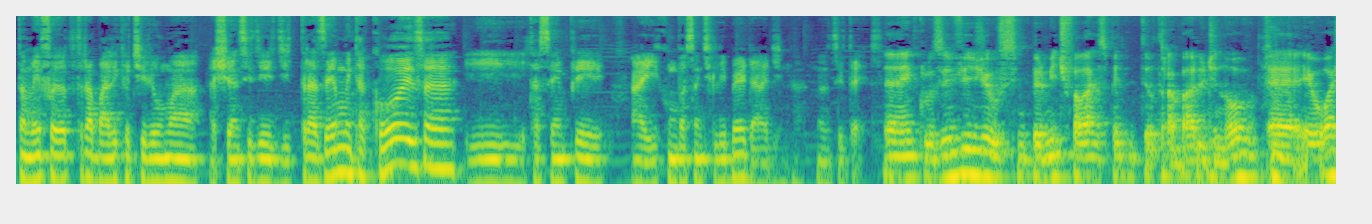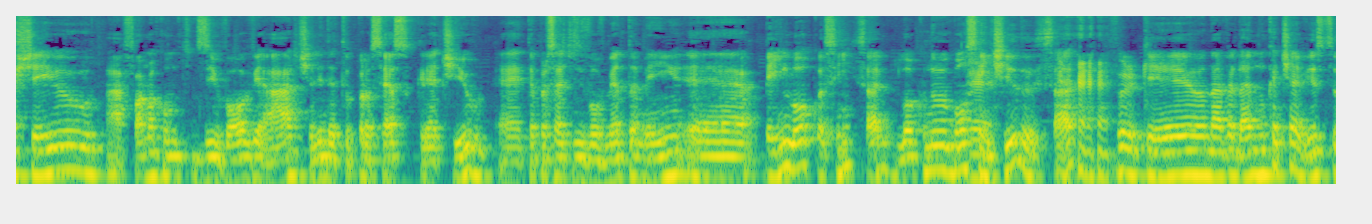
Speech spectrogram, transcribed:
também foi outro trabalho que eu tive uma a chance de, de trazer muita coisa e tá sempre aí com bastante liberdade. Né? Nas ideias. É, inclusive, Gil, se me permite falar a respeito do teu trabalho de novo, é, eu achei o, a forma como tu desenvolve a arte ali, do teu processo criativo, é, teu processo de desenvolvimento também é bem louco, assim, sabe? Louco no bom é. sentido, sabe? Porque eu, na verdade, nunca tinha visto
